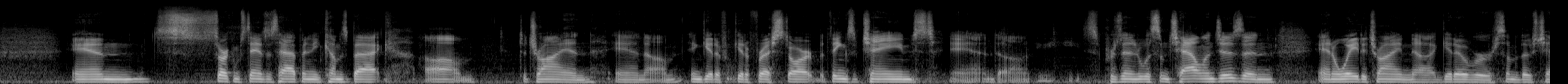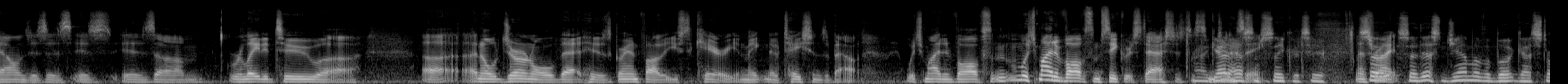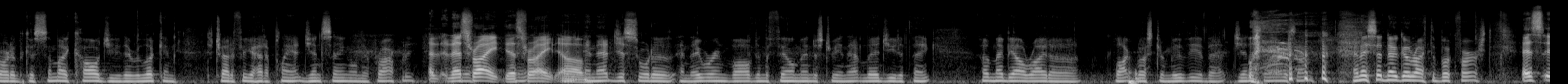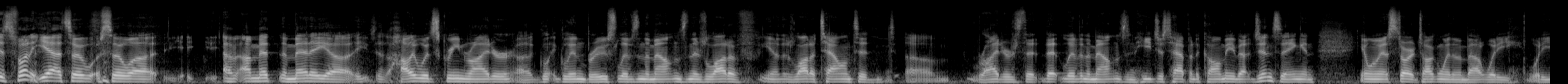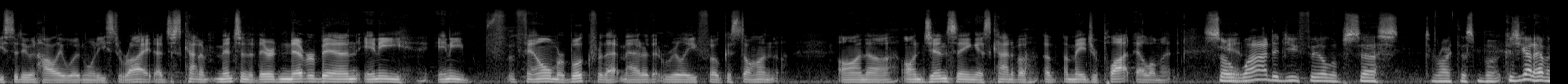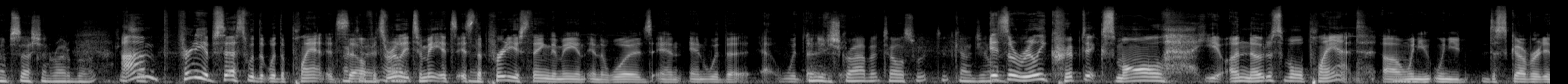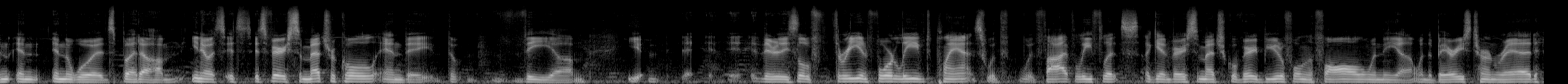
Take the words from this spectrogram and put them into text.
and circumstances happen. And he comes back um, to try and and um, and get a get a fresh start. But things have changed, and uh, he's presented with some challenges, and and a way to try and uh, get over some of those challenges is is is um, related to uh, uh, an old journal that his grandfather used to carry and make notations about, which might involve some which might involve some secret stashes. To got to have some secrets here. That's so, right. So this gem of a book got started because somebody called you. They were looking to try to figure out how to plant ginseng on their property. Uh, that's yeah. right. That's and, right. Um, and, and that just sort of and they were involved in the film industry, and that led you to think, oh, maybe I'll write a blockbuster movie about ginseng or something? And they said, no, go write the book first. It's it's funny, yeah. So so uh, I, I met I met a, uh, Hollywood screenwriter, uh, Glenn Bruce, lives in the mountains, and there's a lot of you know there's a lot of talented um, writers that, that live in the mountains, and he just happened to call me about ginseng, and you know when I started talking with him about what he what he used to do in Hollywood and what he used to write, I just kind of mentioned that there had never been any any film or book for that matter that really focused on on uh, on ginseng as kind of a, a major plot element. So and why did you feel obsessed to write this book? Because you got to have an obsession to write a book. I'm pretty obsessed with the, with the plant itself. Okay, it's really right. to me, it's it's yeah. the prettiest thing to me in, in, the woods, and, and with the with the. Can you describe it? Tell us what kind of. General it's a really cryptic, small, you know, unnoticeable plant uh, mm when you when you discover it in, in, in the woods. But um, you know, it's it's it's very symmetrical, and the the the um, there are these little three and four leaved plants with, with five leaflets. Again, very symmetrical, very beautiful in the fall when the uh, when the berries turn red.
